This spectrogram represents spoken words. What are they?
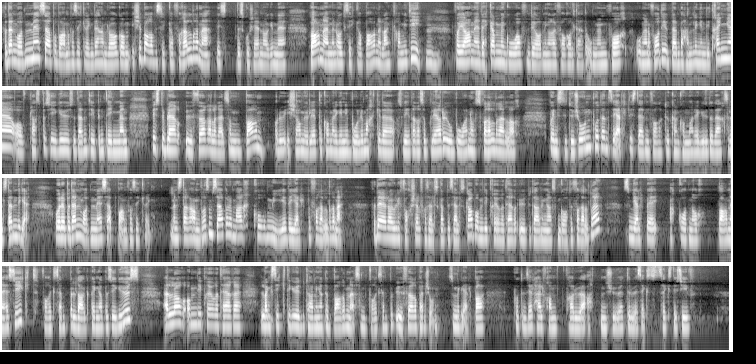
For den måten vi ser på barneforsikring, det handler òg om ikke bare å forsikre foreldrene hvis det skulle skje noe med barnet, men òg sikre barnet langt fram i tid. Mm. For ja, vi er dekka med gode offentlige ordninger i forhold til at ungene får, ungene får de, den behandlingen de trenger, og plass på sykehus og den typen ting. Men hvis du blir ufør allerede som barn, og du ikke har mulighet til å komme deg inn i boligmarkedet osv., så, videre, så blir du jo boende hos foreldre eller på institusjon potensielt, istedenfor at du kan komme deg ut og være selvstendige. Og det er på den måten vi ser på barneforsikring. Mens det er andre som ser på det mer hvor mye det hjelper foreldrene. For det er da jo litt forskjell fra selskap til selskap om de prioriterer utbetalinger som går til foreldre, som hjelper akkurat når barnet er sykt, f.eks. dagpenger på sykehus, eller om de prioriterer langsiktige utbetalinger til barnet, som f.eks. uførepensjon, som vil hjelpe potensielt helt fram fra du er 18-20 til du er 67.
